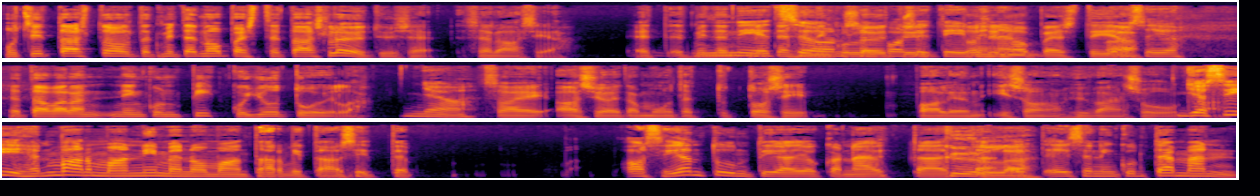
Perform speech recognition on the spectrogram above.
Mutta sitten taas tuolta, että miten nopeasti se taas löytyy se, se asia. Että et miten, Niin, miten se, se niin se löytyy tosi nopeasti ja, asia. ja tavallaan niin kuin pikkujutuilla Joo. sai asioita muutettu tosi paljon ison hyvän suuntaan. Ja siihen varmaan nimenomaan tarvitaan sitten asiantuntija, joka näyttää, Kyllä. että, että ei se niin kuin tämän,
